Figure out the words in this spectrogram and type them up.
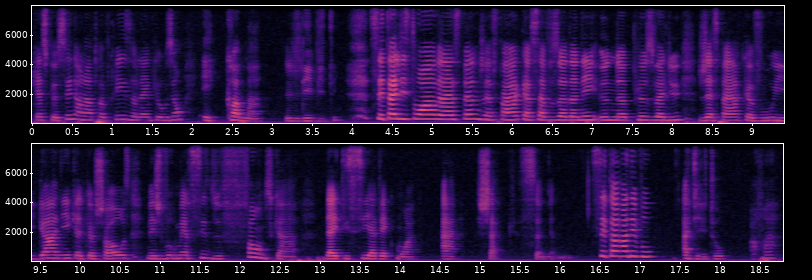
qu'est-ce que c'est dans l'entreprise de l'implosion et comment l'éviter? C'était l'histoire de la semaine. J'espère que ça vous a donné une plus-value. J'espère que vous y gagnez quelque chose. Mais je vous remercie du fond du cœur d'être ici avec moi à chaque semaine. C'est un rendez-vous. À bientôt. Au revoir.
